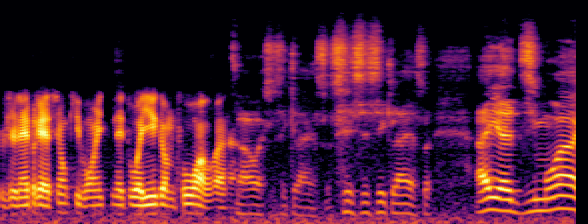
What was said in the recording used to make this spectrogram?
J'ai l'impression qu'ils vont être nettoyés comme faut en revenant. Ah ouais, ça c'est clair, ça. C'est, clair, ça. Hey, euh, dis-moi,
